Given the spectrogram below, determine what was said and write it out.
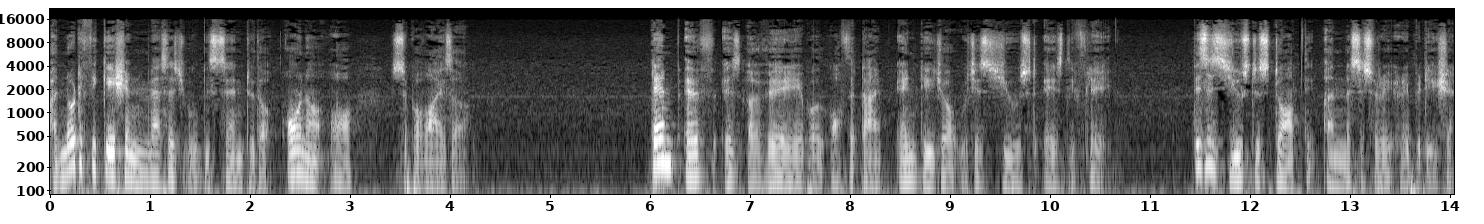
a notification message will be sent to the owner or supervisor. Tempf is a variable of the type integer which is used as the flag. This is used to stop the unnecessary repetition.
